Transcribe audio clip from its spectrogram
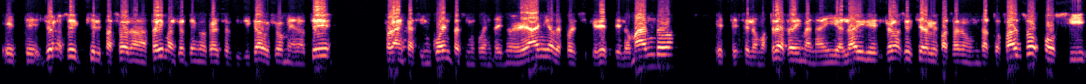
este, yo no sé qué le pasó a Feynman, yo tengo acá el certificado, yo me anoté franja 50, 59 años, después si querés te lo mando, este, se lo mostré a Feynman ahí al aire, yo no sé si ahora le pasaron un dato falso o si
